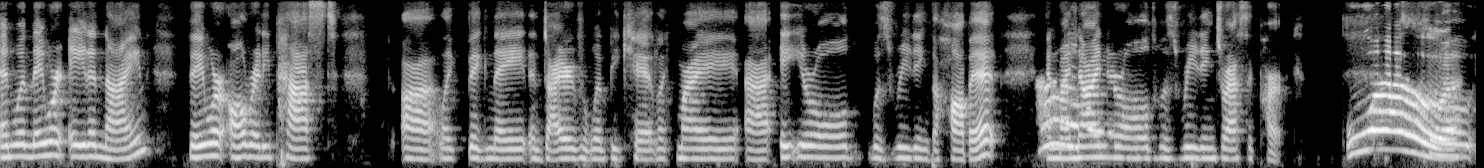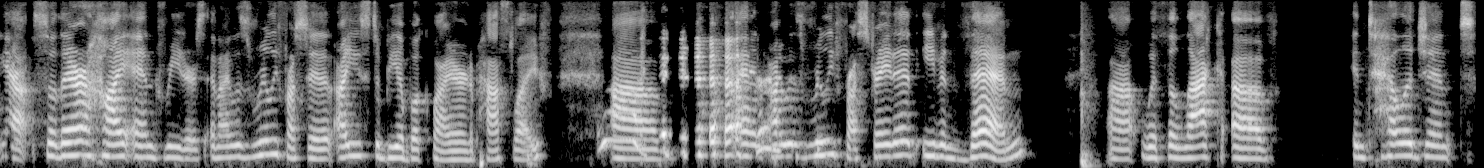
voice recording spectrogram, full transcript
and when they were eight and nine they were already past uh, like Big Nate and Diary of a Wimpy Kid. Like my uh, eight year old was reading The Hobbit, oh. and my oh. nine year old was reading Jurassic Park. Whoa. So, yeah. So they're high end readers. And I was really frustrated. I used to be a book buyer in a past life. Um, and I was really frustrated even then uh, with the lack of intelligent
